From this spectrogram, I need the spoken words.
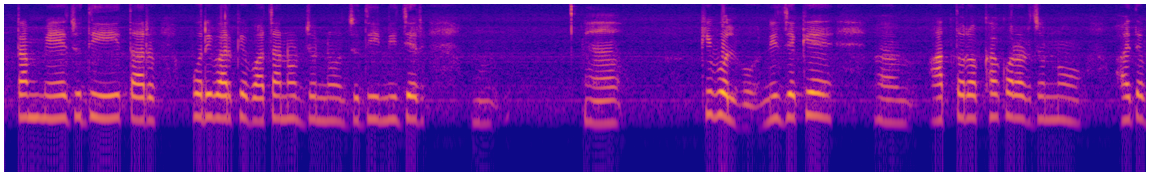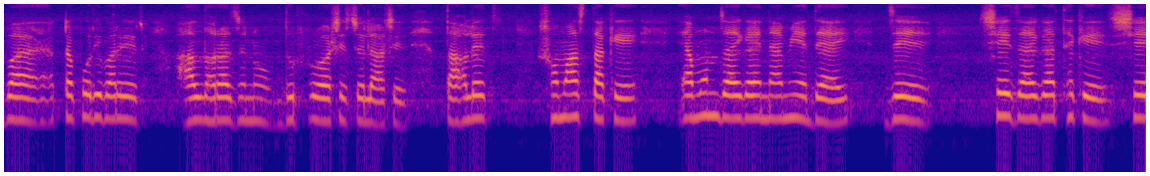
একটা মেয়ে যদি তার পরিবারকে বাঁচানোর জন্য যদি নিজের কি বলব? নিজেকে আত্মরক্ষা করার জন্য হয়তো বা একটা পরিবারের হাল ধরার জন্য দূরপ্রবাসে চলে আসে, তাহলে সমাজ তাকে এমন জায়গায় নামিয়ে দেয় যে সেই জায়গা থেকে সে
